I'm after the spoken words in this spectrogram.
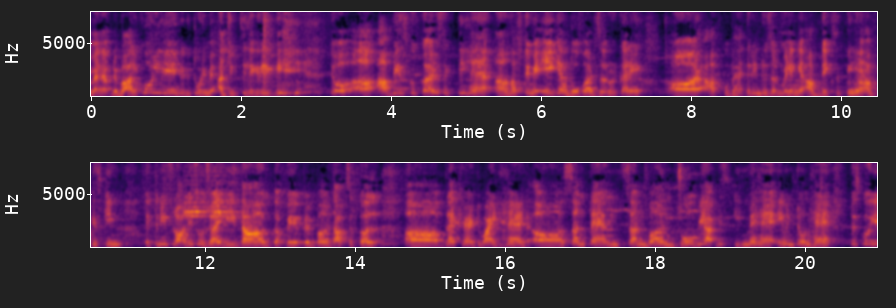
मैंने अपने बाल खोल लिए क्योंकि थोड़ी मैं अजीब सी लग रही थी। तो uh, आप भी इसको कर सकती हैं हफ़्ते में एक या दो बार ज़रूर करें। और आपको बेहतरीन रिज़ल्ट मिलेंगे। आप देख सकते हैं, आपकी स्किन इतनी फ्लॉलेस हो जाएगी। दाग धब्बे pimple dark circle black head white head sun tan sunburn जो भी आपकी स्किन में है इवन टोन है तो इसको ये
